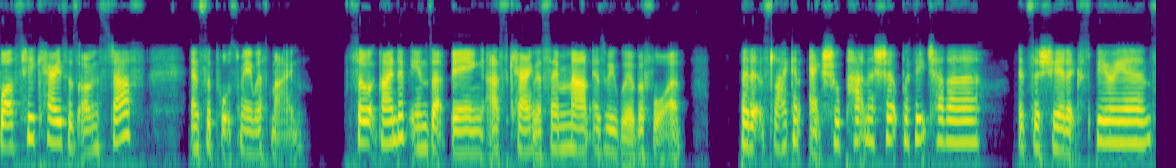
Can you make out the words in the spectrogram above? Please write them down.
whilst he carries his own stuff and supports me with mine. So it kind of ends up being us carrying the same amount as we were before. But it's like an actual partnership with each other. It's a shared experience.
